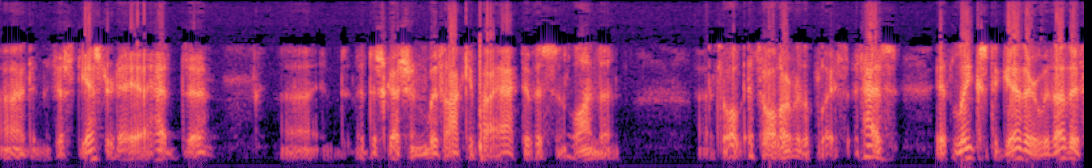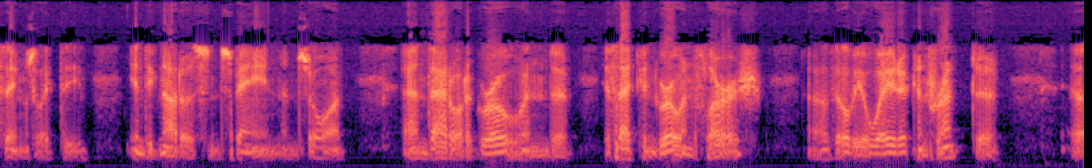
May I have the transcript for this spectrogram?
Uh, just yesterday, I had uh, uh, a discussion with Occupy activists in London. it's all it's all over the place. It has it links together with other things like the indignados in Spain and so on, and that ought to grow. And uh, if that can grow and flourish, uh, there'll be a way to confront uh, uh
